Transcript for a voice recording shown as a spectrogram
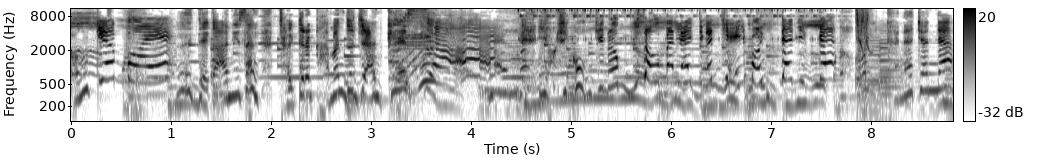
검기야 뭐해? 내가 아닌 이상 절대로 가만두지 않겠어. 역시 공주는 무서운 말할 때가 제일 멋있다니까. 어, 그나저나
